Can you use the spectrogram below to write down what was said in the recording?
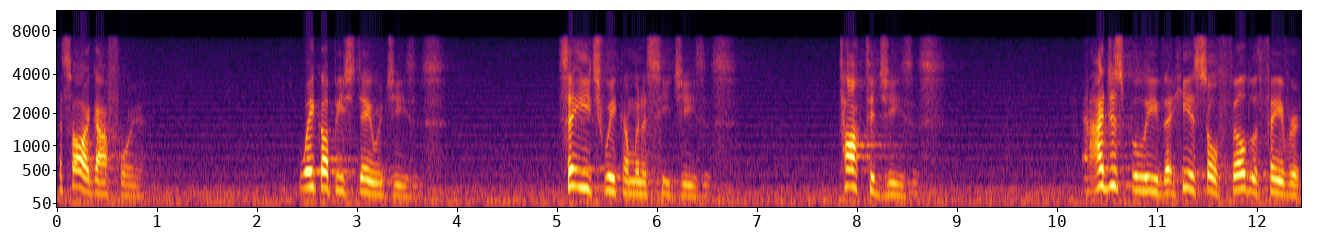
That's all I got for you. Wake up each day with Jesus. Say each week, I'm going to see Jesus. Talk to Jesus. And I just believe that He is so filled with favor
